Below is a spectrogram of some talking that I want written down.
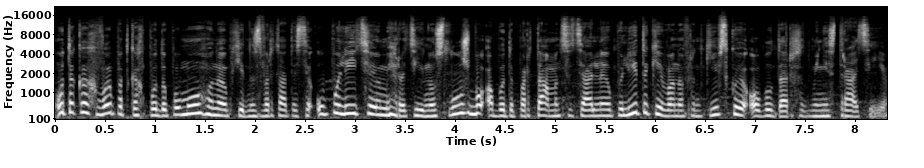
У таких випадках по допомогу необхідно звертатися у поліцію, міграційну службу або департамент соціальної політики Івано-Франківської облдержадміністрації.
